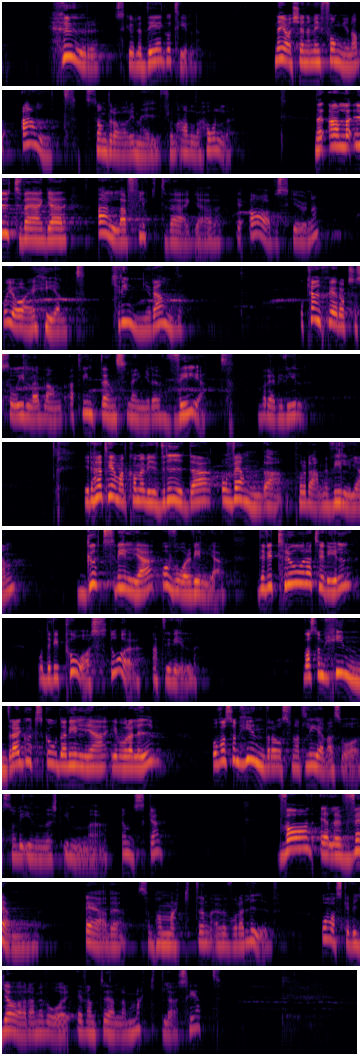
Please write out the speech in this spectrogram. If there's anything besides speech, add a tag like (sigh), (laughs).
Hur skulle det gå till när jag känner mig fången av allt som drar i mig från alla håll? När alla utvägar, alla flyktvägar är avskurna och jag är helt kringränd. Och kanske är det också så illa ibland att vi inte ens längre vet vad det är vi vill. I det här temat kommer vi vrida och vända på det där med viljan. Guds vilja och vår vilja. Det vi tror att vi vill och det vi påstår att vi vill. Vad som hindrar Guds goda vilja i våra liv och vad som hindrar oss från att leva så som vi innerst inne önskar. Vad eller vem är det som har makten över våra liv? Och vad ska vi göra med vår eventuella maktlöshet?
